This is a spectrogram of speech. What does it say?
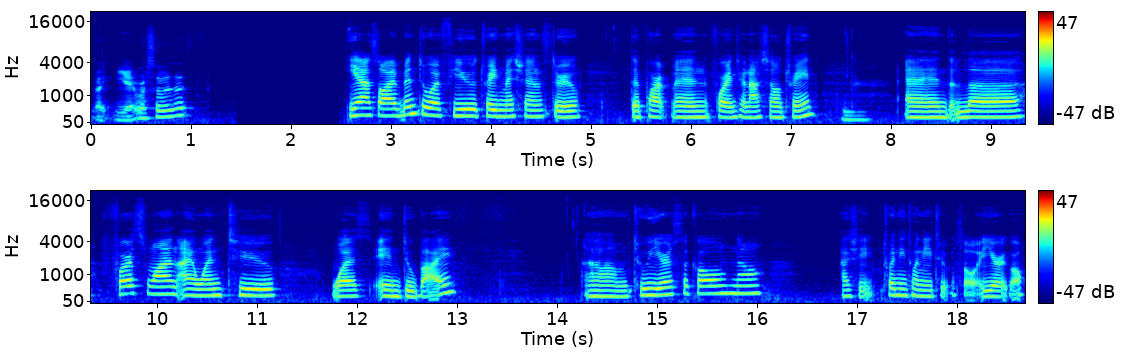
like year or so, is it? Yeah, so I've been to a few trade missions through the Department for International Trade. And the first one I went to was in Dubai um, two years ago now. Actually, 2022, so a year ago.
